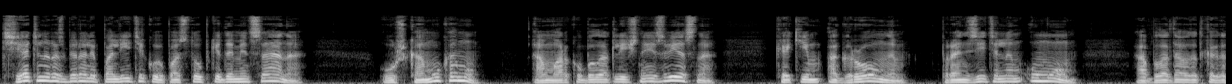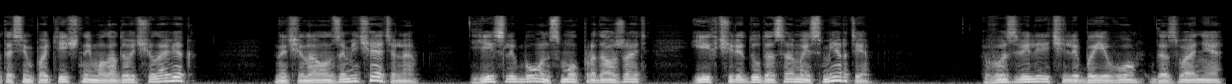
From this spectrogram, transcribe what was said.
Тщательно разбирали политику и поступки Домициана. Уж кому-кому, а Марку было отлично известно, каким огромным, пронзительным умом обладал этот когда-то симпатичный молодой человек. Начинал он замечательно. Если бы он смог продолжать их череду до самой смерти, возвеличили бы его до звания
